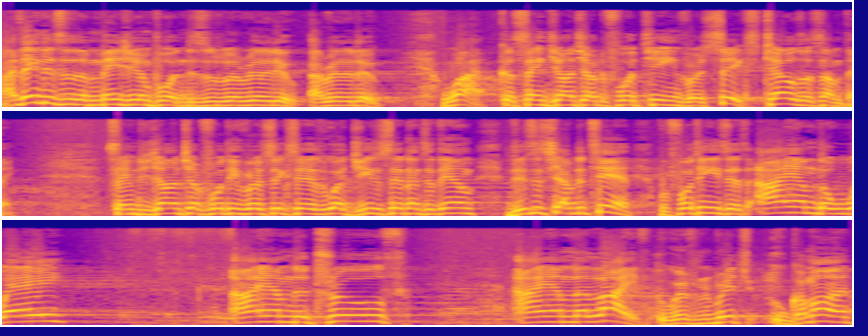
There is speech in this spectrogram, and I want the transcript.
I think this is a major important. This is what I really do. I really do. Why? Because St. John chapter 14 verse 6 tells us something. St. John chapter 14 verse 6 says what? Jesus said unto them, this is chapter 10. But 14 he says, I am the way, I am the truth, I am the life. Rich, come on.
